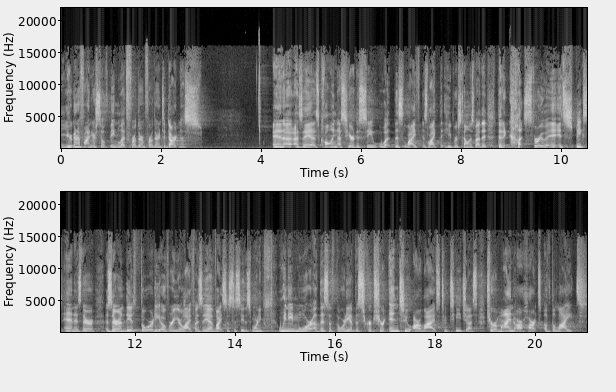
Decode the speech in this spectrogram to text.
you're going to find yourself being led further and further into darkness. And uh, Isaiah is calling us here to see what this life is like that Hebrews telling us about, that, that it cuts through, it, it speaks in. Is there, is there the authority over your life? Isaiah invites us to see this morning. We need more of this authority of the scripture into our lives to teach us, to remind our hearts of the light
